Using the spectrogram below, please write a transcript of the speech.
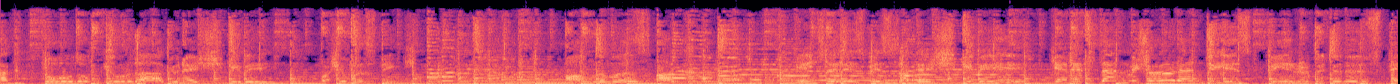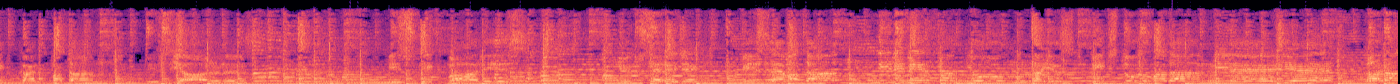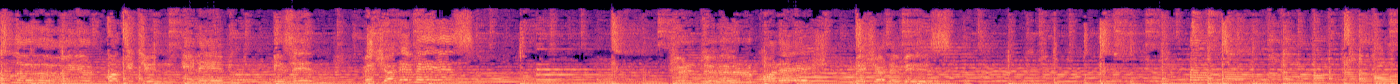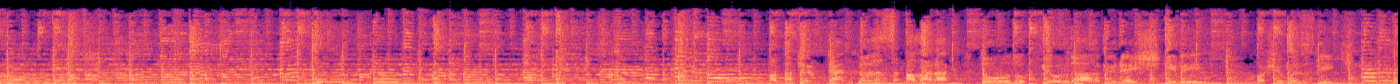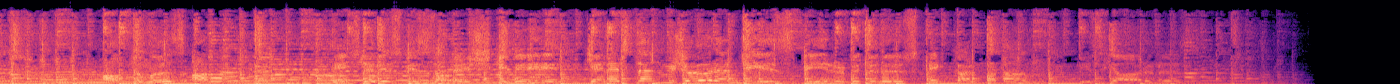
olarak doğduk yurda güneş gibi. Başımız dik alnımız ak. Gençleriz biz ateş gibi. Kenetlenmiş öğrenciyiz. Bir bütünüz tek kalp meşalemiz. Kültür kolej meşalemiz. Atatürk'ten hız alarak doğduk yurda güneş gibi. Başımız dik Alpatan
